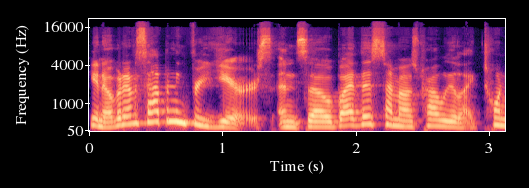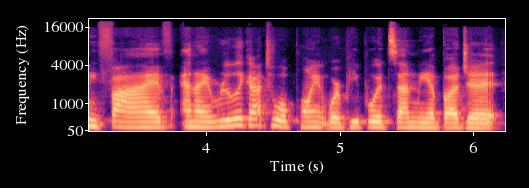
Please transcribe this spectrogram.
you know, but it was happening for years. And so by this time, I was probably like 25. And I really got to a point where people would send me a budget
